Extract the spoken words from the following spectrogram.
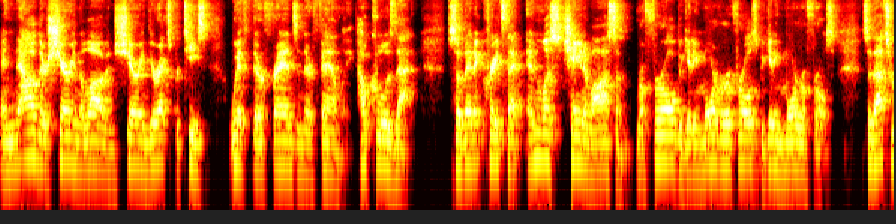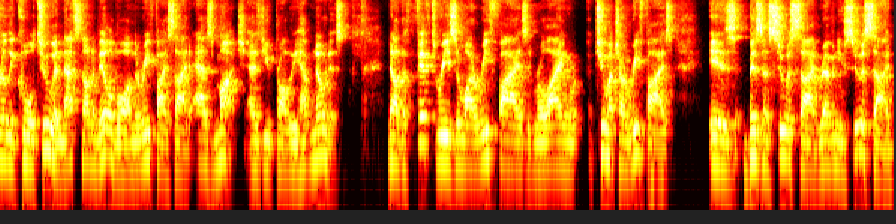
And now they're sharing the love and sharing your expertise with their friends and their family. How cool is that? So then it creates that endless chain of awesome referral, begetting more referrals, begetting more referrals. So that's really cool too. And that's not available on the refi side as much as you probably have noticed. Now, the fifth reason why refis and relying too much on refis is business suicide, revenue suicide,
